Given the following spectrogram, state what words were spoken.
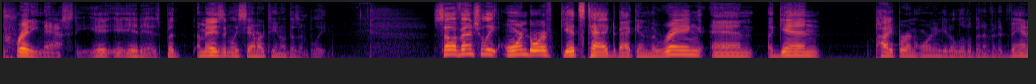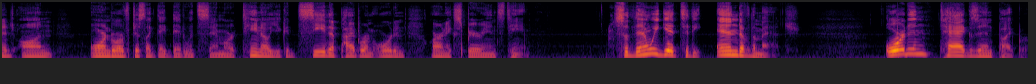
pretty nasty. It, it, it is. But amazingly, Sammartino doesn't bleed. So eventually, Orndorff gets tagged back into the ring. And again, Piper and Orton get a little bit of an advantage on Orndorff, just like they did with Sammartino. You could see that Piper and Orton are an experienced team. So then we get to the end of the match. Orton tags in Piper.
